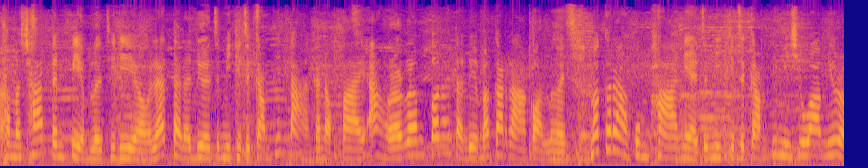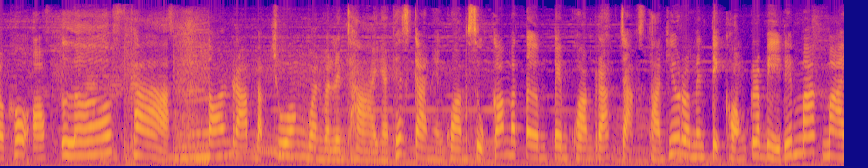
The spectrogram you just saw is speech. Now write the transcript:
กธรรมชาติเต็มเปี่ยมเลยทีเดียว และแต่ละเดือนจะมีกิจกรรมที่ต่างกันออกไปอ้าวเราเริ่มต้นตั้งแต่เดือนมกราก่อนเลย มกรากุมภาเนี่ยจะมีกิจกรรมที่มีชื่อว่า Miracle of Love ค่ะ ต้อนรับแบบช่วงวันวาเลนไทน์ไงเทศกาลแห่งความสุขก็มาเติมเต็มความรักจากสถานที่โรแมนติกของกระบี่ได้มากมาย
